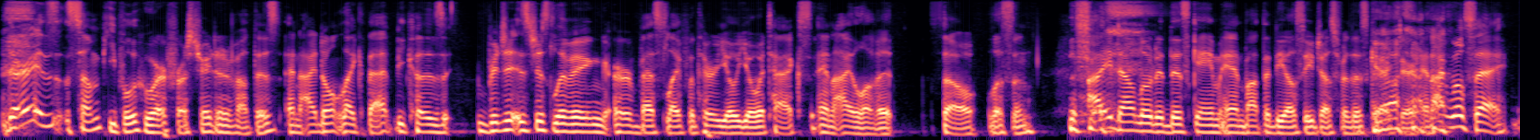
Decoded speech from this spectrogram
there is some people who are frustrated about this, and I don't like that because Bridget is just living her best life with her yo-yo attacks, and I love it. So listen, I downloaded this game and bought the DLC just for this character, and I will say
